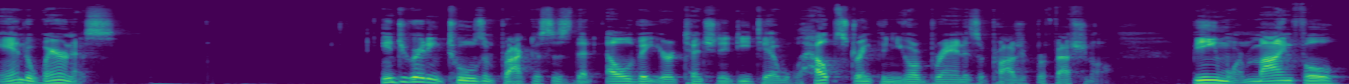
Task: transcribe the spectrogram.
and awareness. Integrating tools and practices that elevate your attention to detail will help strengthen your brand as a project professional. Being more mindful,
